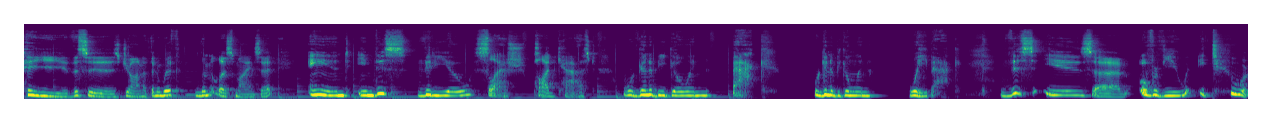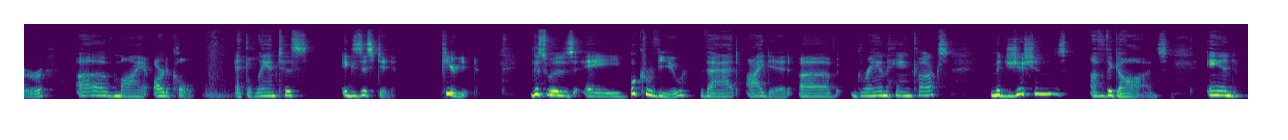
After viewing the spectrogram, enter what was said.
Hey, this is Jonathan with Limitless Mindset, and in this video slash podcast, we're going to be going back. We're going to be going way back. This is an overview, a tour of my article, Atlantis Existed, period. This was a book review that I did of Graham Hancock's Magicians of the Gods. And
